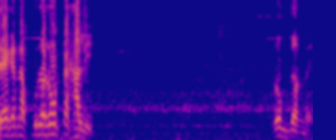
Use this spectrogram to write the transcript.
দেখেন না, পুরো রোডটা খালি। লোকজন নেই।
